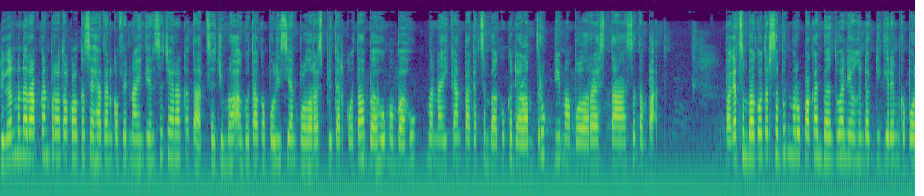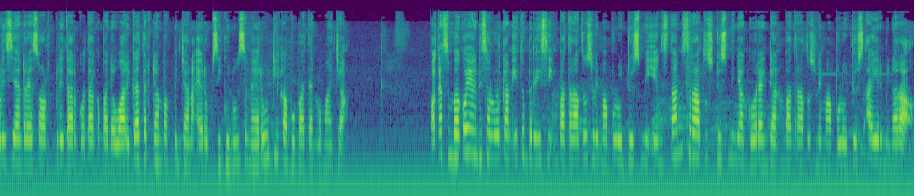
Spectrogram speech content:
Dengan menerapkan protokol kesehatan COVID-19 secara ketat, sejumlah anggota kepolisian Polres Blitar Kota bahu-membahu menaikkan paket sembako ke dalam truk di Mapolresta setempat. Paket sembako tersebut merupakan bantuan yang hendak dikirim kepolisian Resort Blitar Kota kepada warga terdampak bencana erupsi Gunung Semeru di Kabupaten Lumajang. Paket sembako yang disalurkan itu berisi 450 dus mie instan, 100 dus minyak goreng, dan 450 dus air mineral.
